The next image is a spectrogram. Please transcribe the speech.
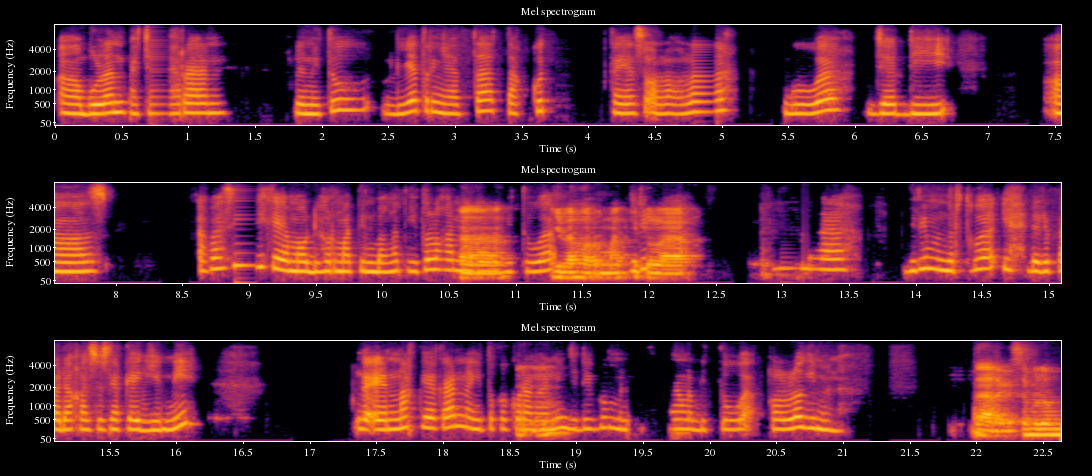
eh, bulan pacaran dan itu dia ternyata takut kayak seolah-olah gue jadi eh, apa sih kayak mau dihormatin banget gitu loh karena gue Ah, lebih tua gila hormat Jadi- gitulah Iya. Jadi menurut gue ya daripada kasusnya kayak gini nggak enak ya kan. Nah itu kekurangannya. Jadi gue yang lebih tua. Kalau lo gimana? Bentar, sebelum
